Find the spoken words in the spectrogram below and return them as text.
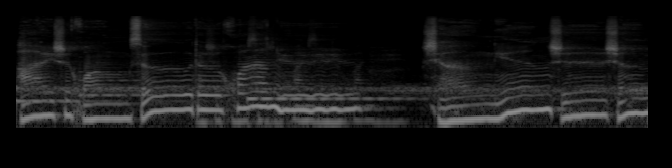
还是黄色的欢愉？想念是什么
